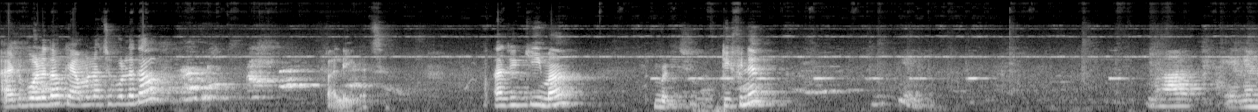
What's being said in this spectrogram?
আর একটু বলে দাও কেমন আছো বলে দাও। পালিয়ে গেছে আজকে কি মা? টিফিনে? ভাত এগেন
